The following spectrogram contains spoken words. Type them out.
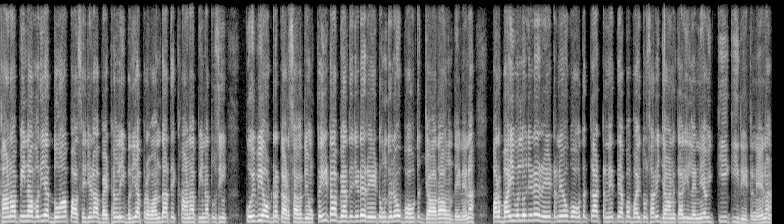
ਖਾਣਾ ਪੀਣਾ ਵਧੀਆ ਦੋਹਾਂ ਪਾਸੇ ਜਿਹੜਾ ਬੈਠਣ ਲਈ ਵਧੀਆ ਪ੍ਰਬੰਧ ਆ ਤੇ ਖਾਣਾ ਪੀਣਾ ਤੁਸੀਂ ਕੋਈ ਵੀ ਆਰਡਰ ਕਰ ਸਕਦੇ ਹੋ। ਕਈ ਢਾਬਿਆਂ ਤੇ ਜਿਹੜੇ ਰੇਟ ਹੁੰਦੇ ਨੇ ਉਹ ਬਹੁਤ ਜ਼ਿਆਦਾ ਹੁੰਦੇ ਨੇ ਨਾ, ਪਰ ਬਾਈ ਵੱਲੋਂ ਜਿਹੜੇ ਰੇਟ ਨੇ ਉਹ ਬਹੁਤ ਘੱਟ ਨੇ ਤੇ ਆਪਾਂ ਬਾਈ ਤੋਂ ਸਾਰੀ ਜਾਣਕਾਰੀ ਲੈਣੇ ਆ ਵੀ ਕੀ ਕੀ ਰੇਟ ਨੇ, ਹਨਾ।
